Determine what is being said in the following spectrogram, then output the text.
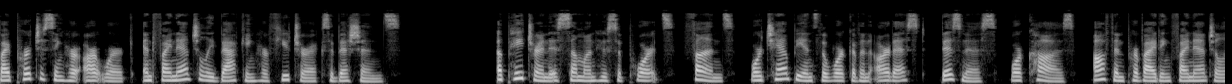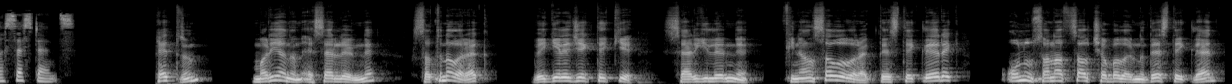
by purchasing her artwork and financially backing her future exhibitions. A patron is someone who supports, funds, or champions the work of an artist, business, or cause, often providing financial assistance. Patron, Maria'nın eserlerini satın alarak ve gelecekteki sergilerini finansal olarak destekleyerek onun sanatsal çabalarını destekleyen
